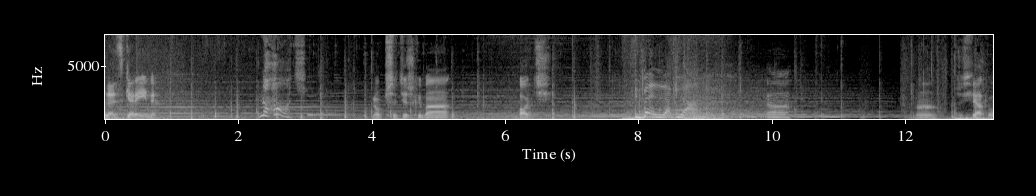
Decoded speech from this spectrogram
Let's get in! No chodź! No przecież chyba... Chodź. Bella Glam! A. A, że światło.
